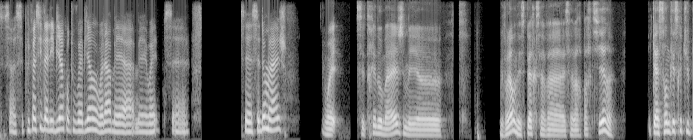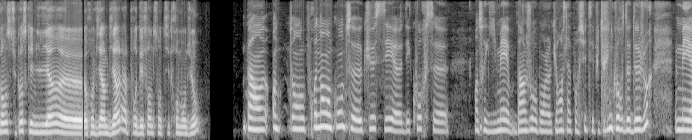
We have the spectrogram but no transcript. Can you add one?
c'est plus facile d'aller bien quand tout va bien, voilà, mais, mais ouais, c'est dommage. Ouais, c'est très dommage, mais, mais voilà, on espère que ça va, ça va repartir. Cassandre, qu'est-ce que tu penses? Tu penses qu'Emilien euh, revient bien là pour défendre son titre au mondiaux? Ben, en, prenant en compte euh, que c'est euh, des courses entre guillemets d'un jour, bon en l'occurrence la poursuite c'est plutôt une course de deux jours, mais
